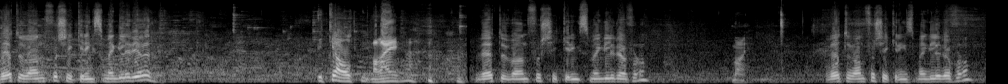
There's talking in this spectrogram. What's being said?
Vet du hva en forsikringsmegler gjør? Ikke alt Nei. Vet du hva en forsikringsmegler gjør for noe? Nei. Vet du hva en forsikringsmegler gjør for noe?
